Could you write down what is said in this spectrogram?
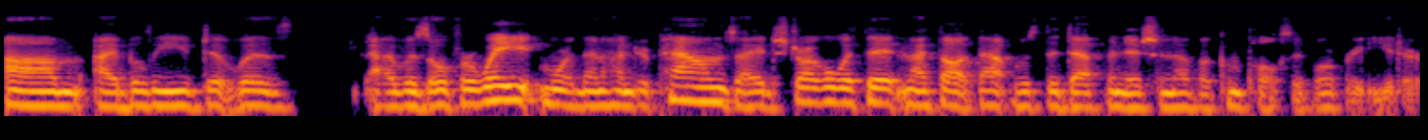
Um, I believed it was I was overweight, more than 100 pounds. I had struggled with it, and I thought that was the definition of a compulsive overeater.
